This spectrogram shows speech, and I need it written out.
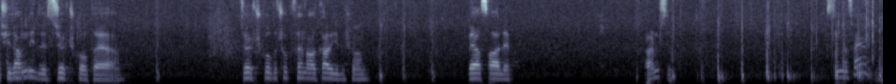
Çiğdem değil de sıcak çikolata ya. Sıcak çikolata çok fena akar gibi şu an. Veya salep. Var mısın? İstemiyorsan yapma.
